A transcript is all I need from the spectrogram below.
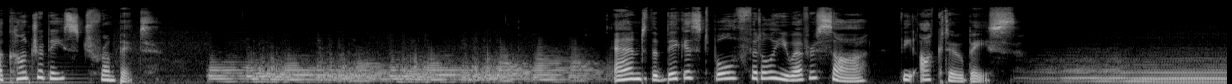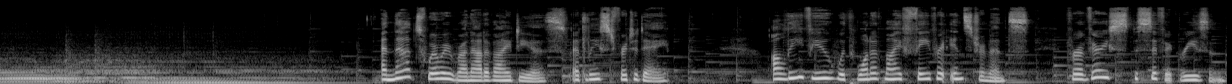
A contrabass trumpet. And the biggest bull fiddle you ever saw, the octobass. And that's where we run out of ideas, at least for today. I'll leave you with one of my favorite instruments for a very specific reason.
